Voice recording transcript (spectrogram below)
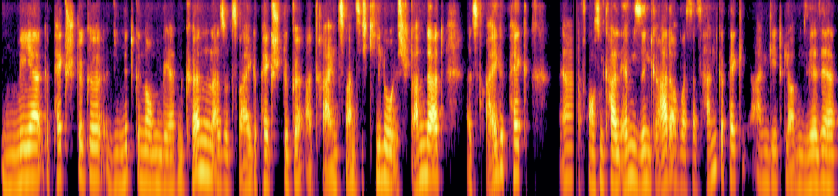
mehr Gepäckstücke, die mitgenommen werden können. Also zwei Gepäckstücke a 23 Kilo ist Standard als Freigepäck. Ja, France und KLM sind gerade auch was das Handgepäck angeht, glaube ich, sehr, sehr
